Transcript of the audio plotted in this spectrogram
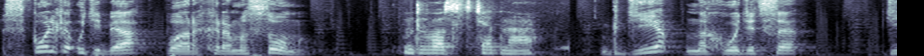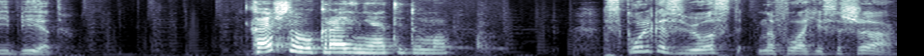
Сколько у тебя пар хромосом? 21. Где находится Тибет? Конечно, в Украине, а ты думал? Сколько звезд на флаге США?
